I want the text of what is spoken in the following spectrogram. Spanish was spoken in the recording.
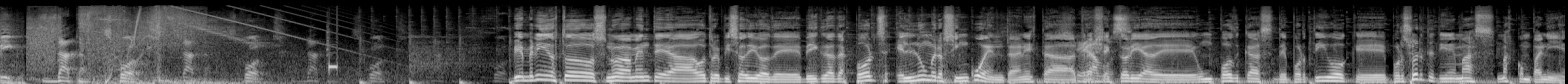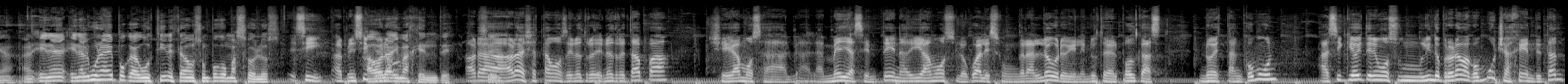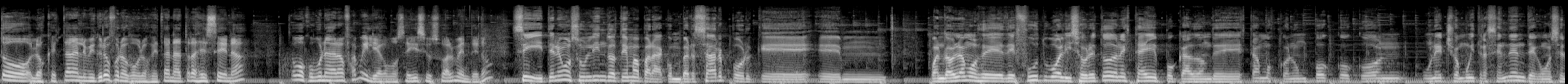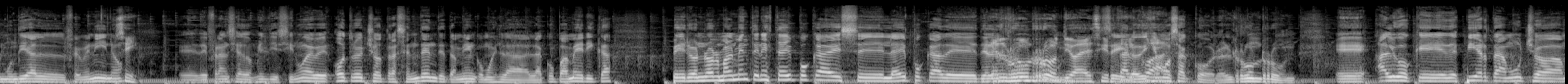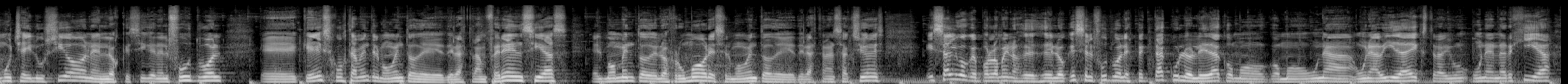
Big Data Sports. Data Sports. Data Sports. Bienvenidos todos nuevamente a otro episodio de Big Data Sports, el número 50 en esta Llegamos. trayectoria de un podcast deportivo que por suerte tiene más, más compañía. En, en alguna época, Agustín, estábamos un poco más solos. Eh, Sí, al principio. Ahora ¿no? hay más gente. Ahora, Sí. ahora ya estamos en, otro, en otra etapa. Llegamos a, a la media centena, digamos, lo cual es un gran logro y en la industria del podcast no es tan común. Así que hoy tenemos un lindo programa con mucha gente, tanto los que están en el micrófono como los que están atrás de escena. Somos como una gran familia, como se dice usualmente, ¿no? Sí, tenemos un lindo tema para conversar porque eh, cuando hablamos de, de fútbol y sobre todo en esta época donde estamos con un poco con un hecho muy trascendente como es el Mundial Femenino Sí. eh, de Francia 2019, otro hecho trascendente también como es la, la Copa América. Pero normalmente en esta época es eh, la época de- del, Del run run, te iba a decir, Sí, tal lo cual. dijimos a coro, el run run. Eh, algo que despierta mucho, mucha ilusión en los que siguen el fútbol, eh, que es justamente el momento de, de las transferencias, el momento de los rumores, el momento de, de las transacciones. Es algo que por lo menos desde lo que es el fútbol espectáculo le da como, como una, una vida extra y un- una energía.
